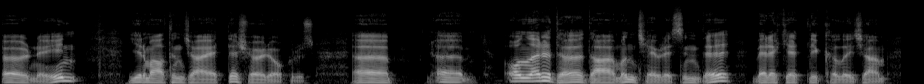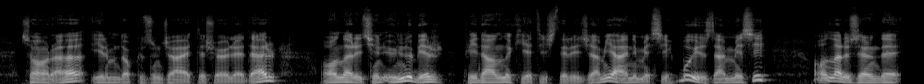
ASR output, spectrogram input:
örneğin 26. ayette şöyle okuruz. Ee, e, onları da dağımın çevresinde bereketli kılacağım. Sonra 29. ayette şöyle der. Onlar için ünlü bir fidanlık yetiştireceğim. Yani Mesih. Bu yüzden Mesih onlar üzerinde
